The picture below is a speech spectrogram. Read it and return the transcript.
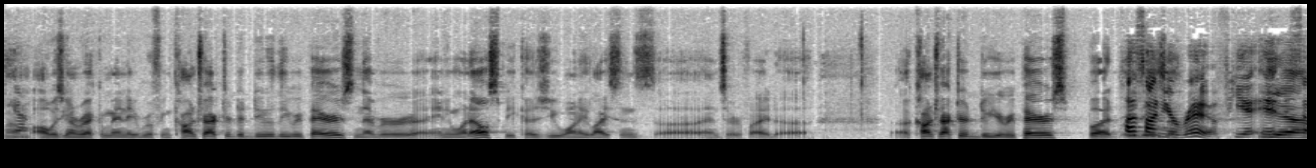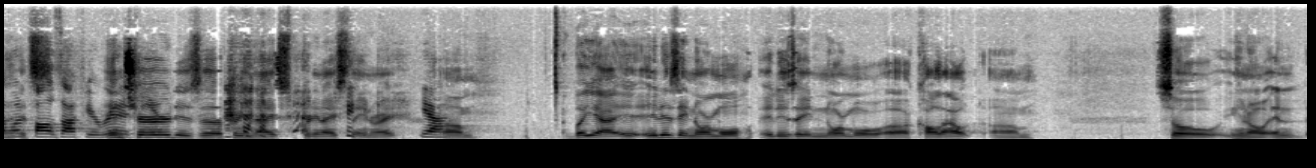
I'm always going to recommend a roofing contractor to do the repairs, never uh, anyone else, because you want a licensed uh, and certified uh, uh, contractor to do your repairs. But it Plus on is your a- roof, you, if someone it's- falls off your roof. you- Insured is a pretty nice, pretty nice thing, right? Yeah. Um, but yeah, it, it is a normal, it is a normal uh, call out. Um, so you know, and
